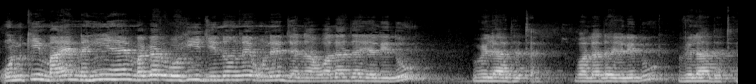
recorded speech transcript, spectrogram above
ان کی مائیں نہیں ہیں، مگر وہی جنہوں نے انہیں جنا، ولد یلدو ولادتا ولد یلدو ولادتا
